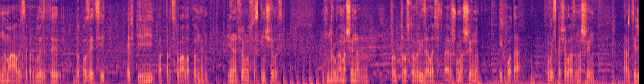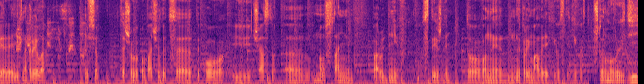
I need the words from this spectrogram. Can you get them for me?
намагалися приблизити до позицій, FPV відпрацювало по ним. І на цьому все скінчилось. Друга машина просто врізалась в першу машину, піхота вискочила з машин, артилерія їх накрила і все. Те, що ви побачили, це типово і часто. Е, Ну, останні пару днів з тиждень, то вони не приймали якихось таких ось штурмових дій,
